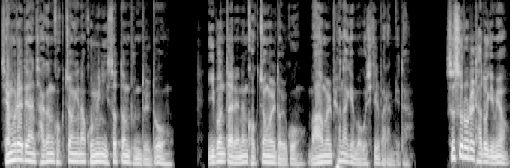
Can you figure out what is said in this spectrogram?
재물에 대한 작은 걱정이나 고민이 있었던 분들도 이번 달에는 걱정을 덜고 마음을 편하게 먹으시길 바랍니다. 스스로를 다독이며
